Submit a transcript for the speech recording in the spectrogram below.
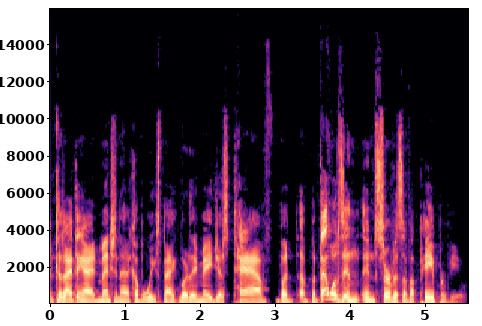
because I think I had mentioned that a couple weeks back where they may just have, but uh, but that was in in service of a pay per view.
